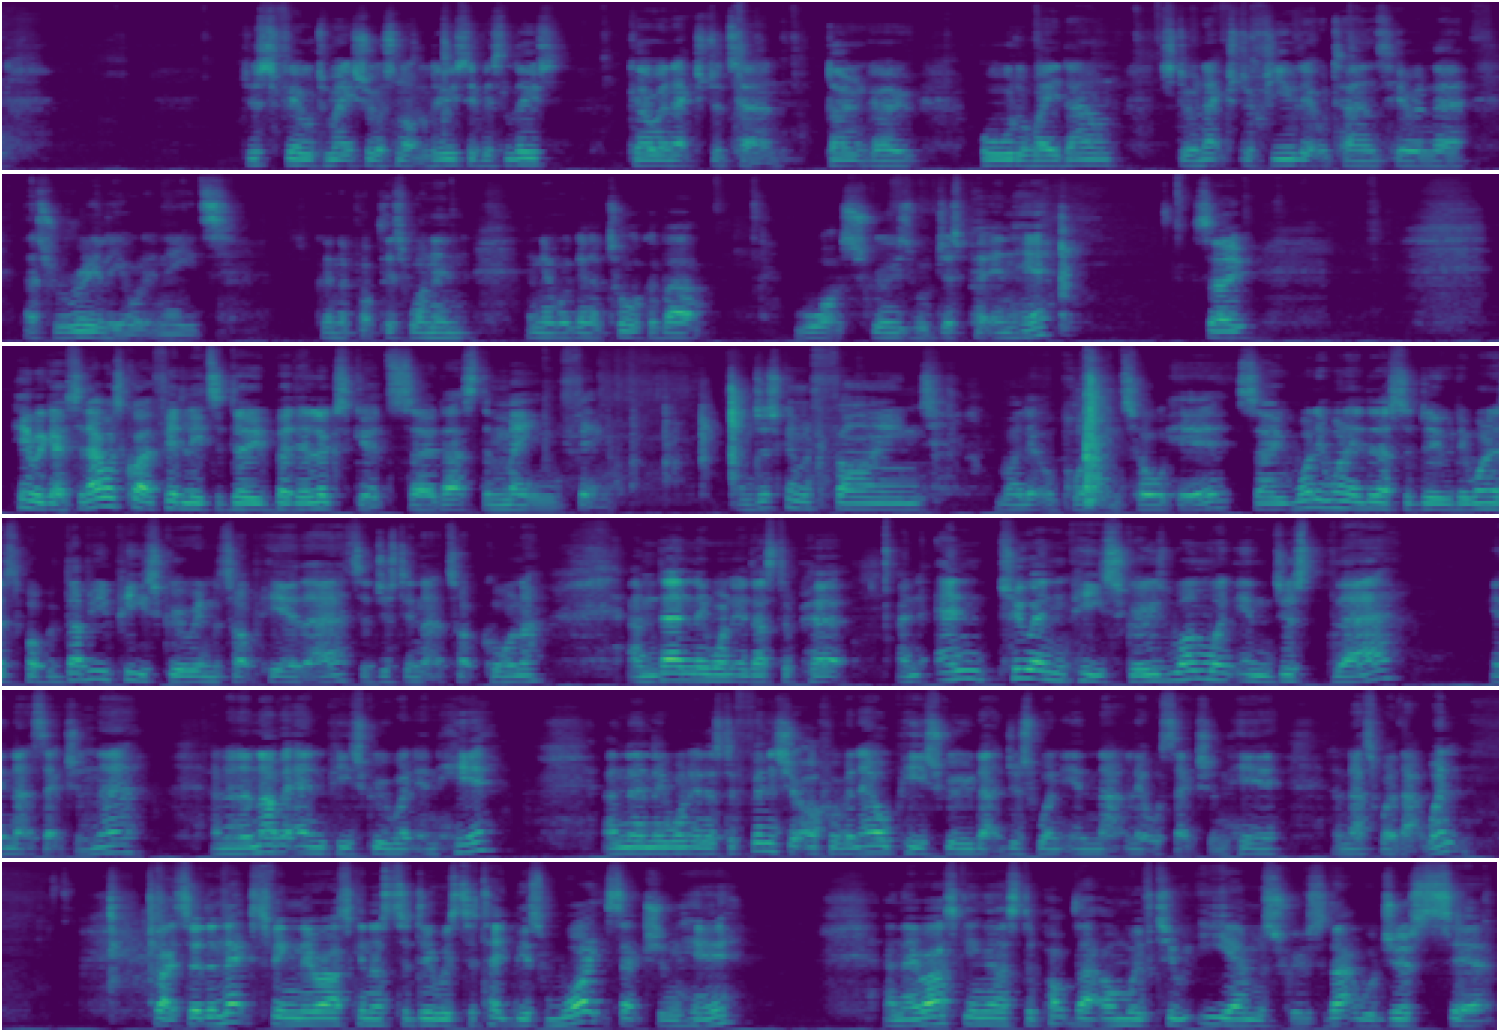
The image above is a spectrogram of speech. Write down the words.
Just feel to make sure it's not loose. If it's loose, go an extra turn. Don't go all the way down. Just do an extra few little turns here and there. That's really all it needs going to pop this one in and then we're going to talk about what screws we've just put in here. So here we go. So that was quite fiddly to do, but it looks good. So that's the main thing. I'm just going to find my little pointing tool here. So what they wanted us to do, they wanted us to pop a WP screw in the top here there, so just in that top corner. And then they wanted us to put an N two NP screws. One went in just there, in that section there and then another NP screw went in here and then they wanted us to finish it off with an LP screw that just went in that little section here and that's where that went. Right, so the next thing they're asking us to do is to take this white section here and they're asking us to pop that on with two EM screws. So that will just sit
